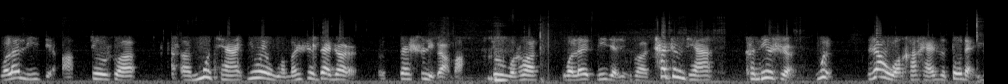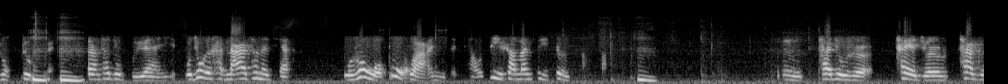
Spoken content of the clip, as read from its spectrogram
我的理解啊，就是说。呃，目前因为我们是在这儿，在市里边嘛，就是我说我来理解，就是说他挣钱肯定是为让我和孩子都得用，对不对？嗯。但是他就不愿意，我就给他拿着他的钱，我说我不花你的钱，我自己上班自己挣钱吧。嗯。嗯，他就是他也觉得他给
